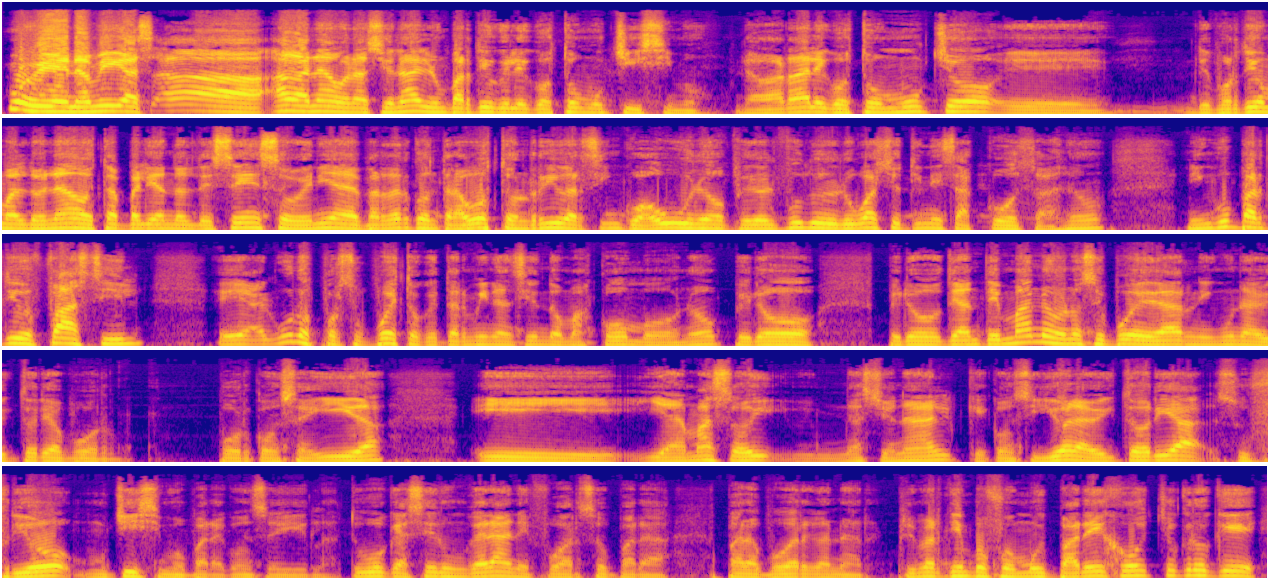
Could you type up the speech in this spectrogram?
Muy bien, amigas. Ha, ha ganado Nacional en un partido que le costó muchísimo. La verdad le costó mucho. eh, Deportivo Maldonado está peleando el descenso, venía de perder contra Boston River 5 a 1, pero el fútbol uruguayo tiene esas cosas, ¿no? Ningún partido es fácil, eh, algunos por supuesto que terminan siendo más cómodos, ¿no? Pero, pero de antemano no se puede dar ninguna victoria por, por conseguida. Y, y además hoy Nacional, que consiguió la victoria, sufrió muchísimo para conseguirla. Tuvo que hacer un gran esfuerzo para, para poder ganar. El primer tiempo fue muy parejo. Yo creo que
